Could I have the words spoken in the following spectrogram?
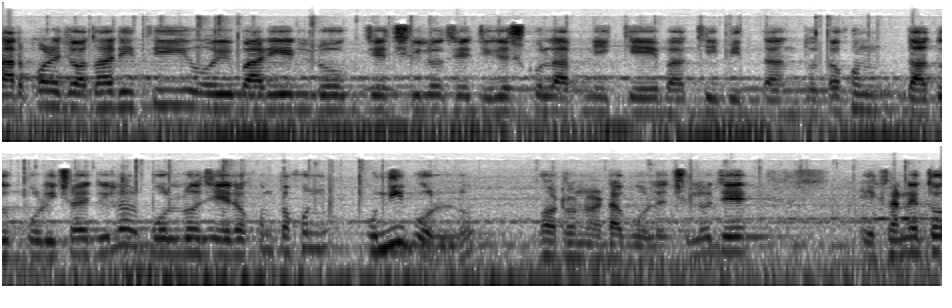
তারপরে যথারীতি ওই বাড়ির লোক যে ছিল সে জিজ্ঞেস করল আপনি কে বা কি বৃত্তান্ত? তখন দাদু পরিচয় দিল আর বলল যে এরকম তখন উনি বলল ঘটনাটা বলেছিল যে এখানে তো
